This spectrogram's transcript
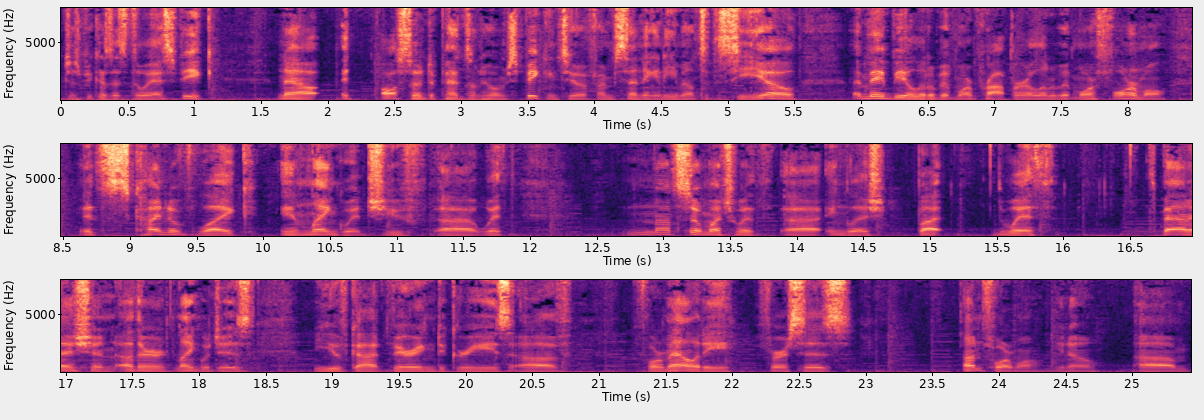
just because that's the way I speak. Now, it also depends on who I'm speaking to. If I'm sending an email to the CEO, I may be a little bit more proper, a little bit more formal. It's kind of like in language, you've uh, with not so much with uh, English, but with Spanish and other languages, you've got varying degrees of formality versus unformal. You know, um,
